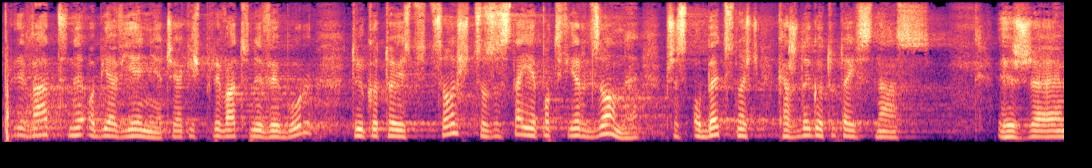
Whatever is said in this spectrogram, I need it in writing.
prywatne objawienie czy jakiś prywatny wybór, tylko to jest coś, co zostaje potwierdzone przez obecność każdego tutaj z nas, że,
